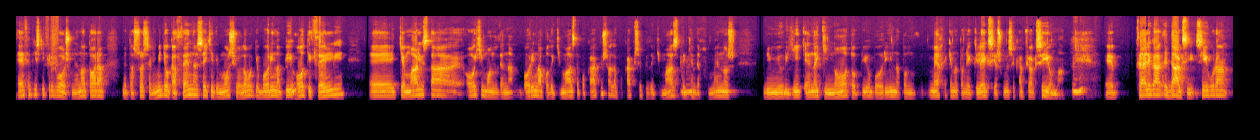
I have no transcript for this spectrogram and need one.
έφευγες και κρυβόσουν. Ενώ τώρα με τα social media ο καθένας έχει δημόσιο λόγο και μπορεί να πει ό,τι θέλει ε, και μάλιστα ε, όχι μόνο δεν, μπορεί να αποδοκιμάζεται από κάποιους αλλά από κάποιους επιδοκιμάζεται και ενδεχομένως δημιουργεί και ένα κοινό το οποίο μπορεί να τον, μέχρι και να τον εκλέξει ας πούμε σε κάποιο αξίωμα. Ε, θα έλεγα εντάξει, σίγουρα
